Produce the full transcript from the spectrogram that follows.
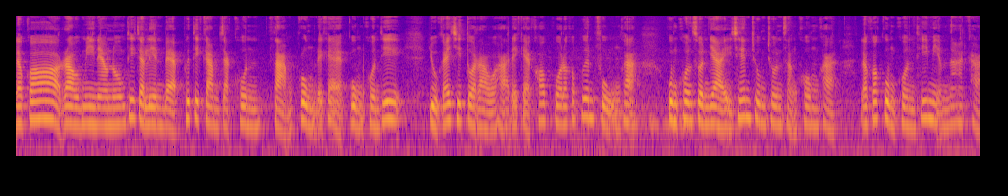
แล้วก็เรามีแนวโน้มที่จะเรียนแบบพฤติกรรมจากคน 3 กลุ่ม ได้แก่กลุ่มคนที่อยู่ใกล้ชิดตัวเราค่ะ ได้แก่ครอบครัวแล้วก็เพื่อนฝูงค่ะ กลุ่มคนส่วนใหญ่ เช่น ชุมชนสังคมค่ะ แล้วก็กลุ่มคนที่มีอำนาจค่ะ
